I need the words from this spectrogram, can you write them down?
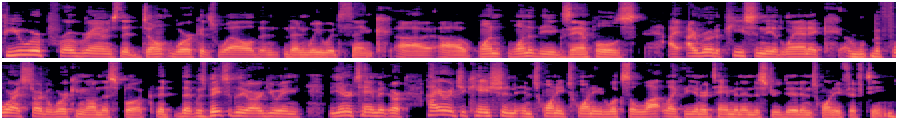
fewer programs that don't work as well than than we would think. Uh, uh, one one of the examples I, I, wrote a piece in the Atlantic uh, before I started working on this book that that was basically arguing the entertainment or higher education in 2020 looks a lot like the entertainment industry did in 2015.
